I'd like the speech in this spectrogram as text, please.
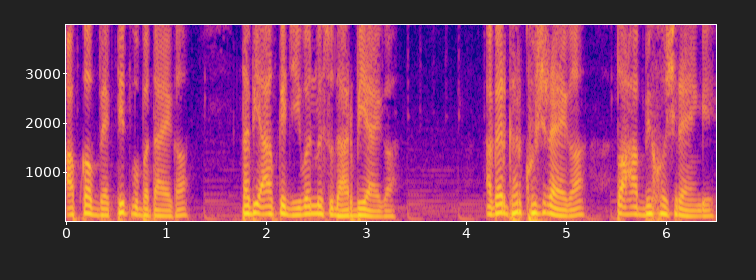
आपका व्यक्तित्व बताएगा, तभी आपके जीवन में सुधार भी आएगा। अगर घर खुश रहेगा तो आप भी खुश रहेंगे।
